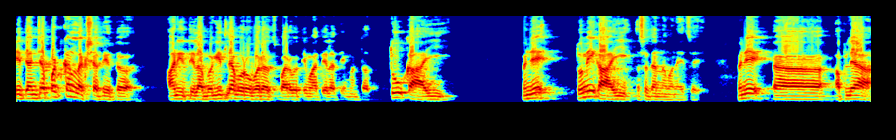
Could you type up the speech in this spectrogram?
हे त्यांच्या पटकन लक्षात येतं. आणि तिला बघितल्याबरोबरच पार्वती मातेला ते म्हणतात तू का आई म्हणजे तुम्ही का आई असं त्यांना म्हणायचंय. म्हणजे आपल्या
